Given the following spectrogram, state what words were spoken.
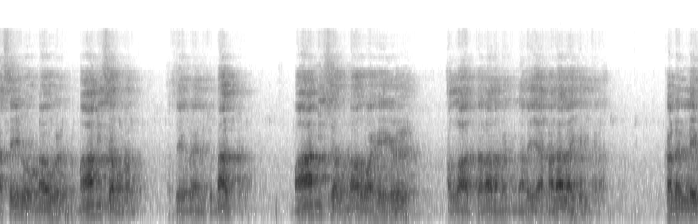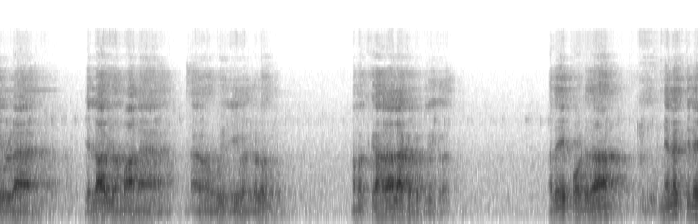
அசைவ உணவுகள் மாமிச உணவு. அசைவ உணவு என்று சொன்னால் மாமிச உணவு வகைகள் அல்லாஹ் தலா நமக்கு நிறைய ஹலாலாக்கி இருக்கிறார் கடலில் உள்ள எல்லா விதமான உயிர் ஜீவன்களும் நமக்கு ஹலாலாக்கப்பட்டிருக்கிறது. அதே போன்றுதான் நிலத்திலே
